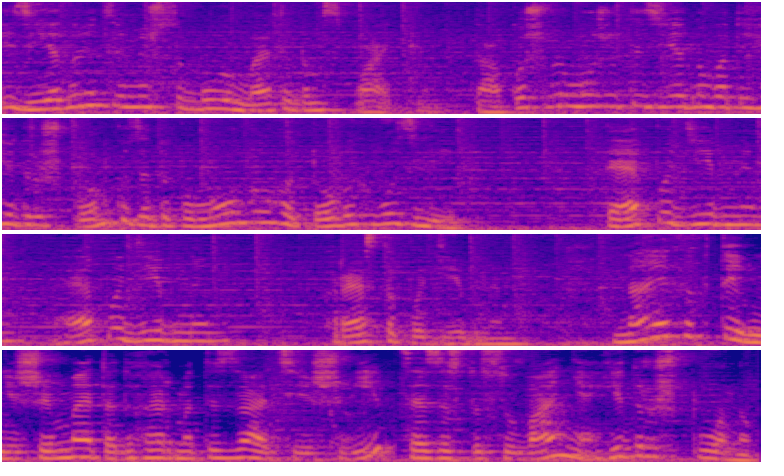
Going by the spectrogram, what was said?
і з'єднується між собою методом спайки. Також ви можете з'єднувати гідрошпонку за допомогою готових вузлів Т-подібним, Г-подібним, хрестоподібним. Найефективніший метод герметизації швів це застосування гідрошпонок.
